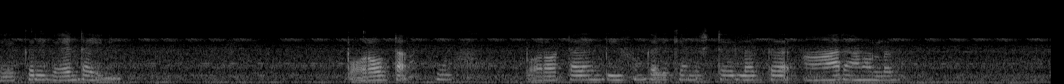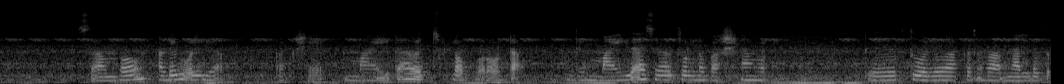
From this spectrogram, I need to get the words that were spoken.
ബേക്കറി വേണ്ട ഇനി. പൊറോട്ട. പൊറോട്ടയും ബീഫും കഴിക്കാൻ ഇഷ്ടമില്ലാത്ത ആരാണുള്ളത്? സംഭവം അടിപൊളിയാണ് പക്ഷേ മൈദ വെച്ചുള്ള പൊറോട്ട അല്ലെങ്കിൽ മൈദ ചേർത്തുള്ള ഭക്ഷണങ്ങൾ തീർത്തും ഒഴിവാക്കുന്നതാണ് നല്ലത്.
